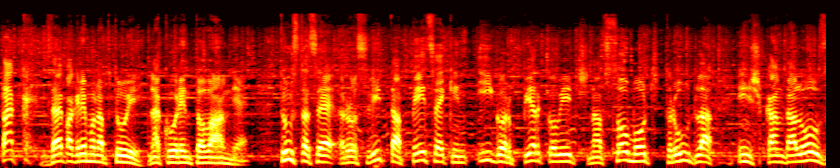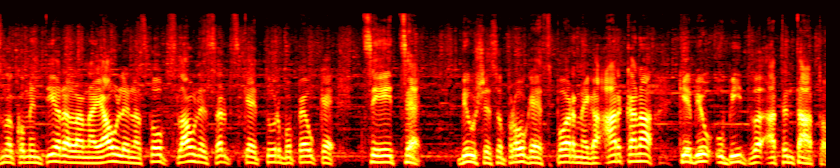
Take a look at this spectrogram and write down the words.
Tak, zdaj pa gremo na Ptuj, na kurentovanje. Tu sta se Rosvita Pesek in Igor Pirkovič na vso moč trudila in škandalozno komentirala najavljen nastop slavne srpske turbopevke Cece, bivše soproge spornega Arkana, ki je bil ubit v atentatu.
